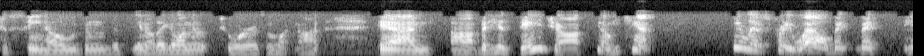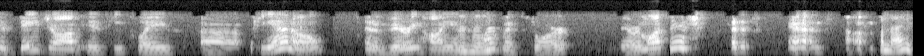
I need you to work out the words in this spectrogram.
casinos, and you know they go on those tours and whatnot. And uh, but his day job, you know, he can't. He lives pretty well, but but his day job is he plays uh, piano at a very high end Mhm. department store there in Los Angeles, and um, Oh, nice.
